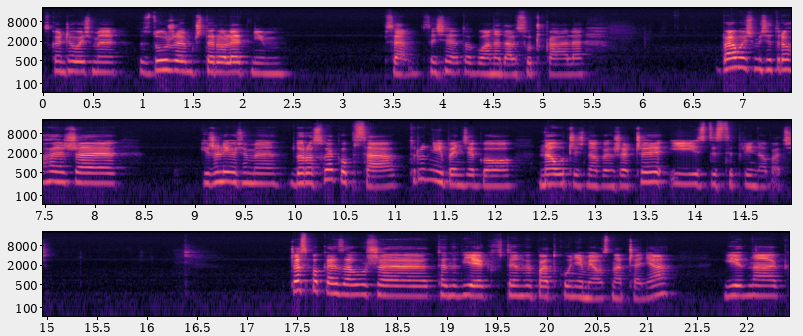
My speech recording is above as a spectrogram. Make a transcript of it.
Skończyłyśmy z dużym, czteroletnim psem. W sensie to była nadal suczka, ale bałyśmy się trochę, że jeżeli weźmiemy dorosłego psa, trudniej będzie go nauczyć nowych rzeczy i zdyscyplinować. Czas pokazał, że ten wiek w tym wypadku nie miał znaczenia, jednak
